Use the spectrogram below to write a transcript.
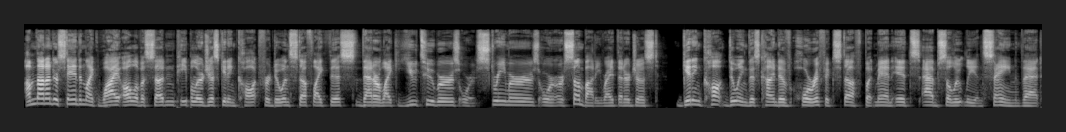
I'm not understanding like why all of a sudden people are just getting caught for doing stuff like this that are like YouTubers or streamers or, or somebody, right, that are just getting caught doing this kind of horrific stuff, but man, it's absolutely insane that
